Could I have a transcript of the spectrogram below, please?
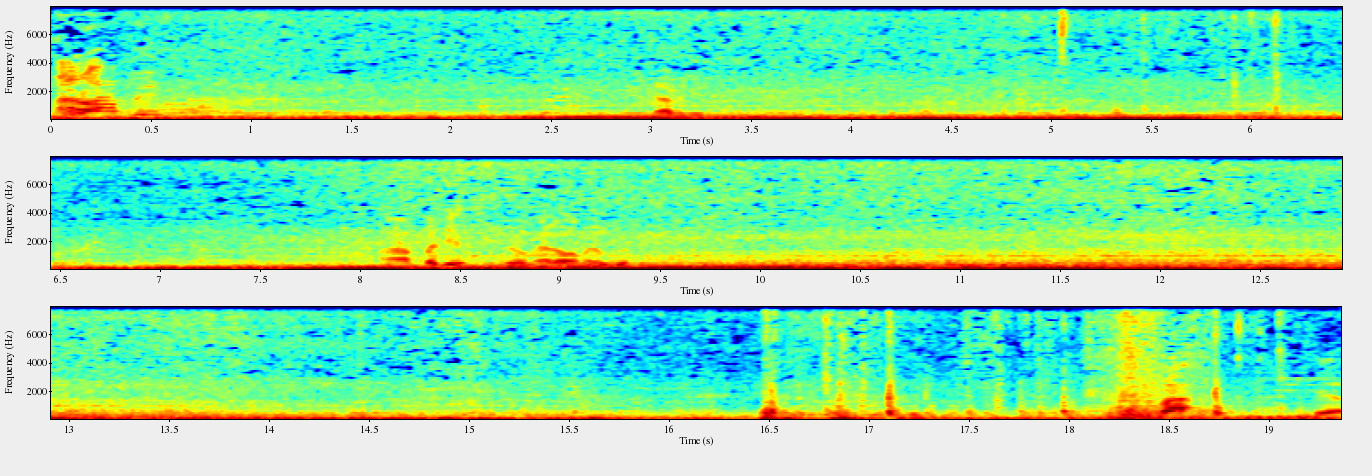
Taruh HP. Sih? Apa dia? Domel-domel gue. Pak, ya.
